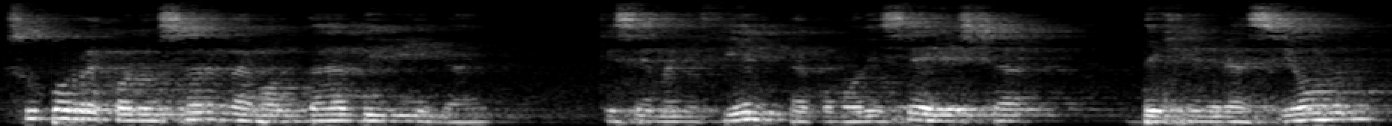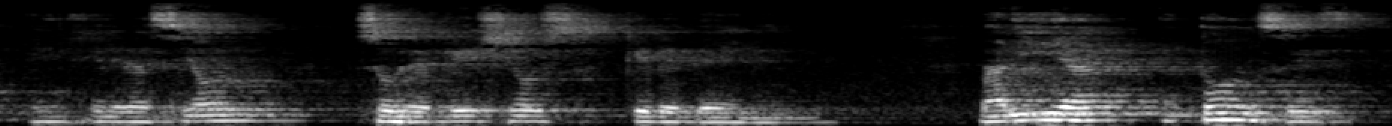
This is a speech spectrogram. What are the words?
supo reconocer la bondad divina que se manifiesta, como dice ella, de generación en generación sobre aquellos que le temen. María entonces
